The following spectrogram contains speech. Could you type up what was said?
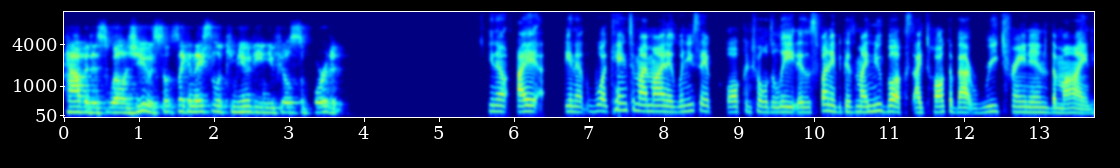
have it as well as you. So it's like a nice little community and you feel supported. You know, I, you know, what came to my mind is when you say all control delete, it was funny because my new books, I talk about retraining the mind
